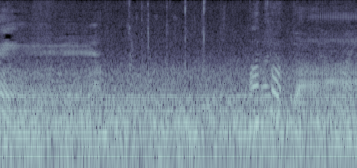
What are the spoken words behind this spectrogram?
えまただ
